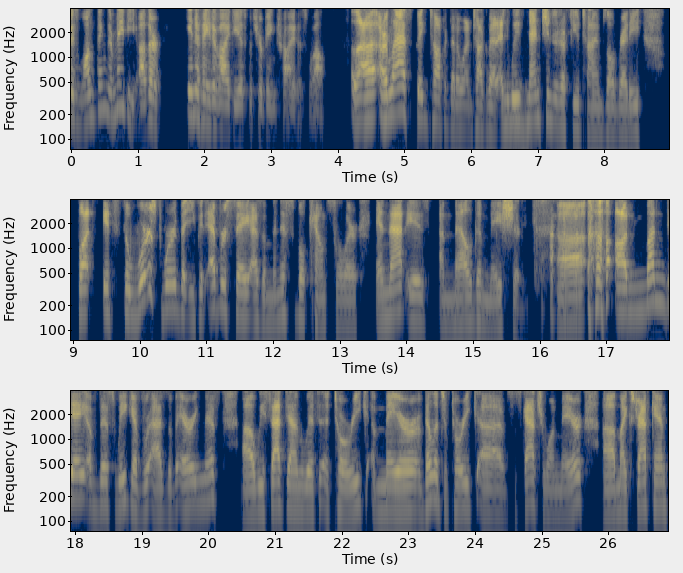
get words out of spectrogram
is one thing. There may be other innovative ideas which are being tried as well. Uh, our last big topic that I want to talk about, and we've mentioned it a few times already, but it's the worst word that you could ever say as a municipal councilor, and that is amalgamation. Uh, on Monday of this week, as of airing this, uh, we sat down with uh, Torquay Mayor, Village of Torquay, uh, Saskatchewan Mayor uh, Mike Strathcan,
